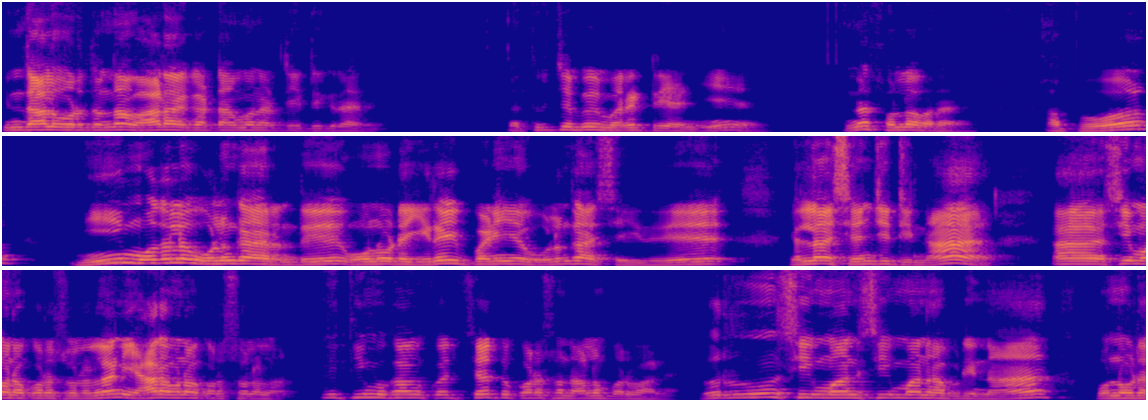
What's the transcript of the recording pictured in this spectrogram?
இந்த ஆள் ஒருத்தன் தான் வாடகை கட்டாமல் நடத்திட்டு இருக்கிறாரு. திருச்சபை மிரட்டியா நீ? என்ன சொல்ல வர? அப்போது நீ முதல்ல ஒழுங்காக இருந்து உன்னோட இறை பணியை ஒழுங்காக செய்து எல்லாம் செஞ்சிட்டின்னா சீமானை குறை சொல்லலாம் நீ யாரை வேணா குறை சொல்லலாம். நீ திமுக சேர்த்து குறை சொன்னாலும் பரவாயில்ல. வெறும் சீமான் சீமான் அப்படின்னா உன்னோட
